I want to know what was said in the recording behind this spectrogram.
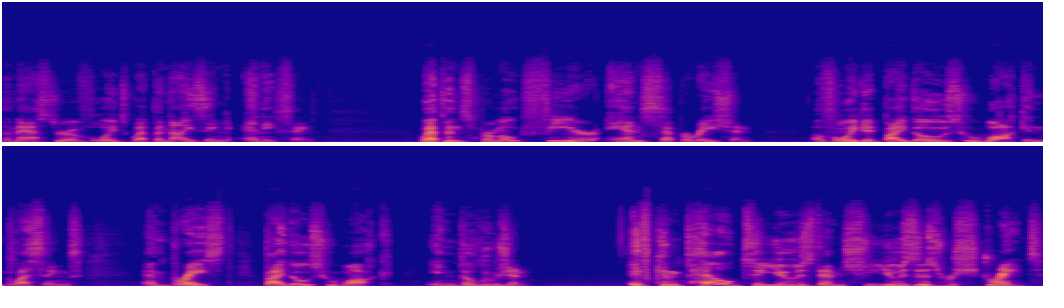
The master avoids weaponizing anything. Weapons promote fear and separation, avoided by those who walk in blessings, embraced by those who walk in delusion. If compelled to use them, she uses restraint.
